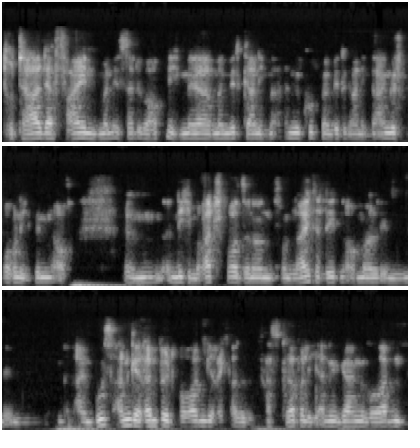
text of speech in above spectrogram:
total der Feind. Man ist halt überhaupt nicht mehr, man wird gar nicht mehr angeguckt, man wird gar nicht mehr angesprochen. Ich bin auch ähm, nicht im Radsport, sondern von Leichtathleten auch mal in, in, in einem Bus angerempelt worden, direkt, also fast körperlich angegangen worden.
